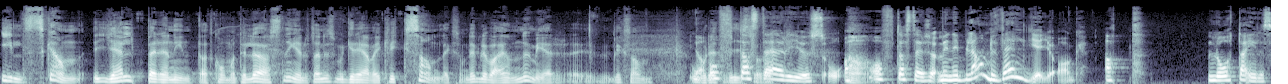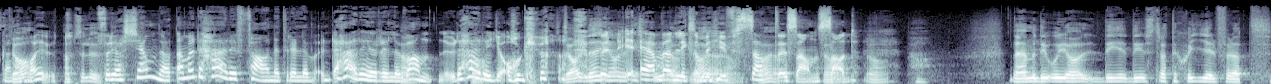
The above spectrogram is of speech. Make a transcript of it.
ilskan hjälper en inte att komma till lösningen, utan det är som att gräva i kvicksand. Liksom. Det blir bara ännu mer eh, liksom, Ja, orättvist. oftast är det ju så. Ja. Oftast är det så. Men ibland väljer jag att låta ilskan Ja, komma ut. absolut. För jag känner att men det här är fan ett relevant, det här är relevant nu, det här Ja. är jag. Ja, nej, ja, visst, även ja, liksom ja, ja, hyfsat ja, ja. sansad. Nej, men det, och jag, det, det är ju strategier för att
